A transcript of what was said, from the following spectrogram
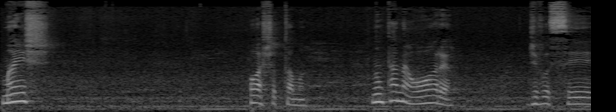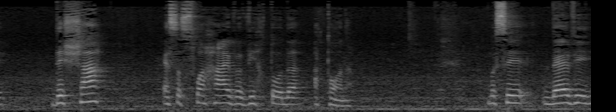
Mas Ó, oh, Chatama, não está na hora de você deixar essa sua raiva vir toda à tona. Você deve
